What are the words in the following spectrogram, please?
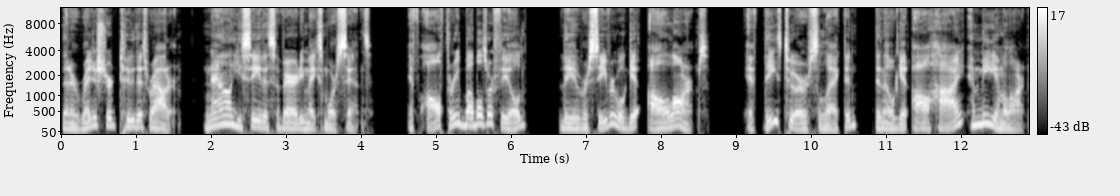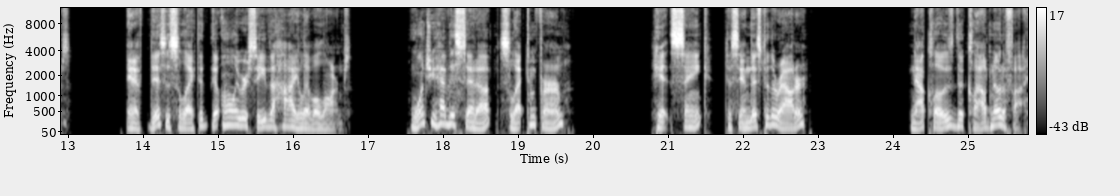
that are registered to this router. Now you see the severity makes more sense. If all three bubbles are filled, the receiver will get all alarms. If these two are selected, then they'll get all high and medium alarms. And if this is selected, they'll only receive the high level alarms. Once you have this set up, select Confirm, hit Sync to send this to the router. Now close the Cloud Notify.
